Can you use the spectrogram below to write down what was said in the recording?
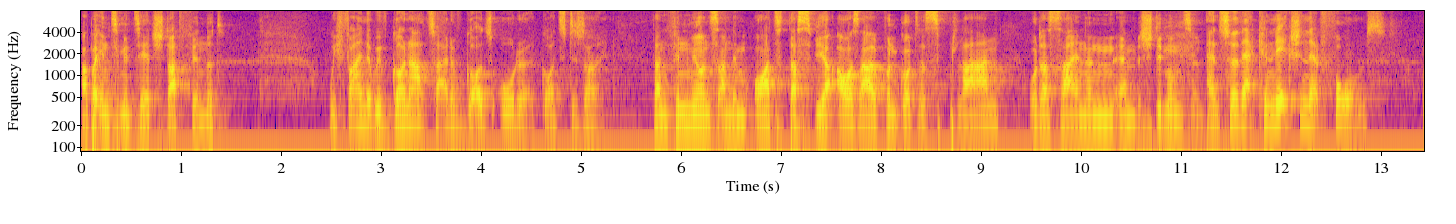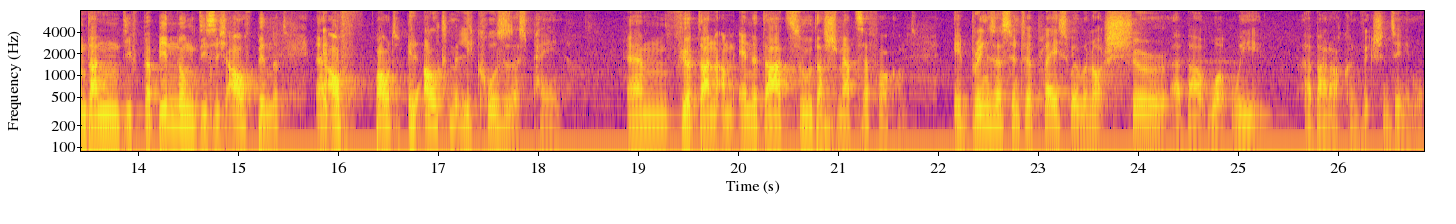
aber Intimität stattfindet, we find that we've gone outside of God's order, God's design. dann finden wir uns an dem Ort, dass wir außerhalb von Gottes Plan oder seinen ähm, Bestimmungen sind. And so that connection that forms, Und dann die Verbindung, die sich aufbindet, äh, It- aufbaut, it ultimately causes us pain. ähm, führt dann am Ende dazu, dass Schmerz hervorkommt. It brings us into a place where we're not sure about what we about our convictions anymore.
